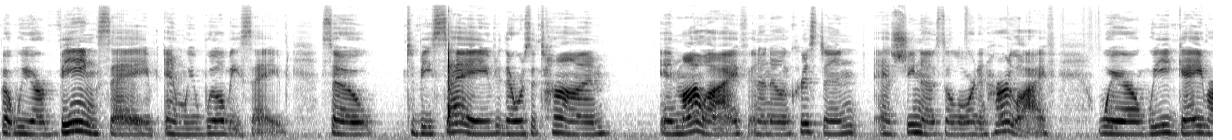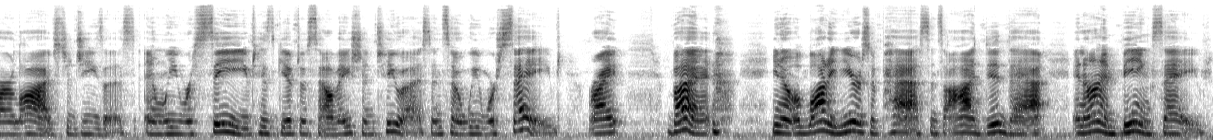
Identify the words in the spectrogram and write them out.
but we are being saved, and we will be saved. So to be saved, there was a time in my life, and I know in Kristen, as she knows the Lord in her life, where we gave our lives to Jesus and we received his gift of salvation to us. And so we were saved, right? But you know, a lot of years have passed since I did that, and I am being saved.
